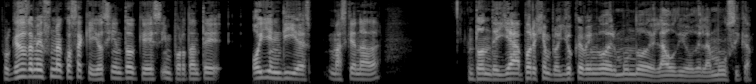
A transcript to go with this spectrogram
Porque eso también es una cosa que yo siento que es importante hoy en día, más que nada, donde ya, por ejemplo, yo que vengo del mundo del audio, de la música,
